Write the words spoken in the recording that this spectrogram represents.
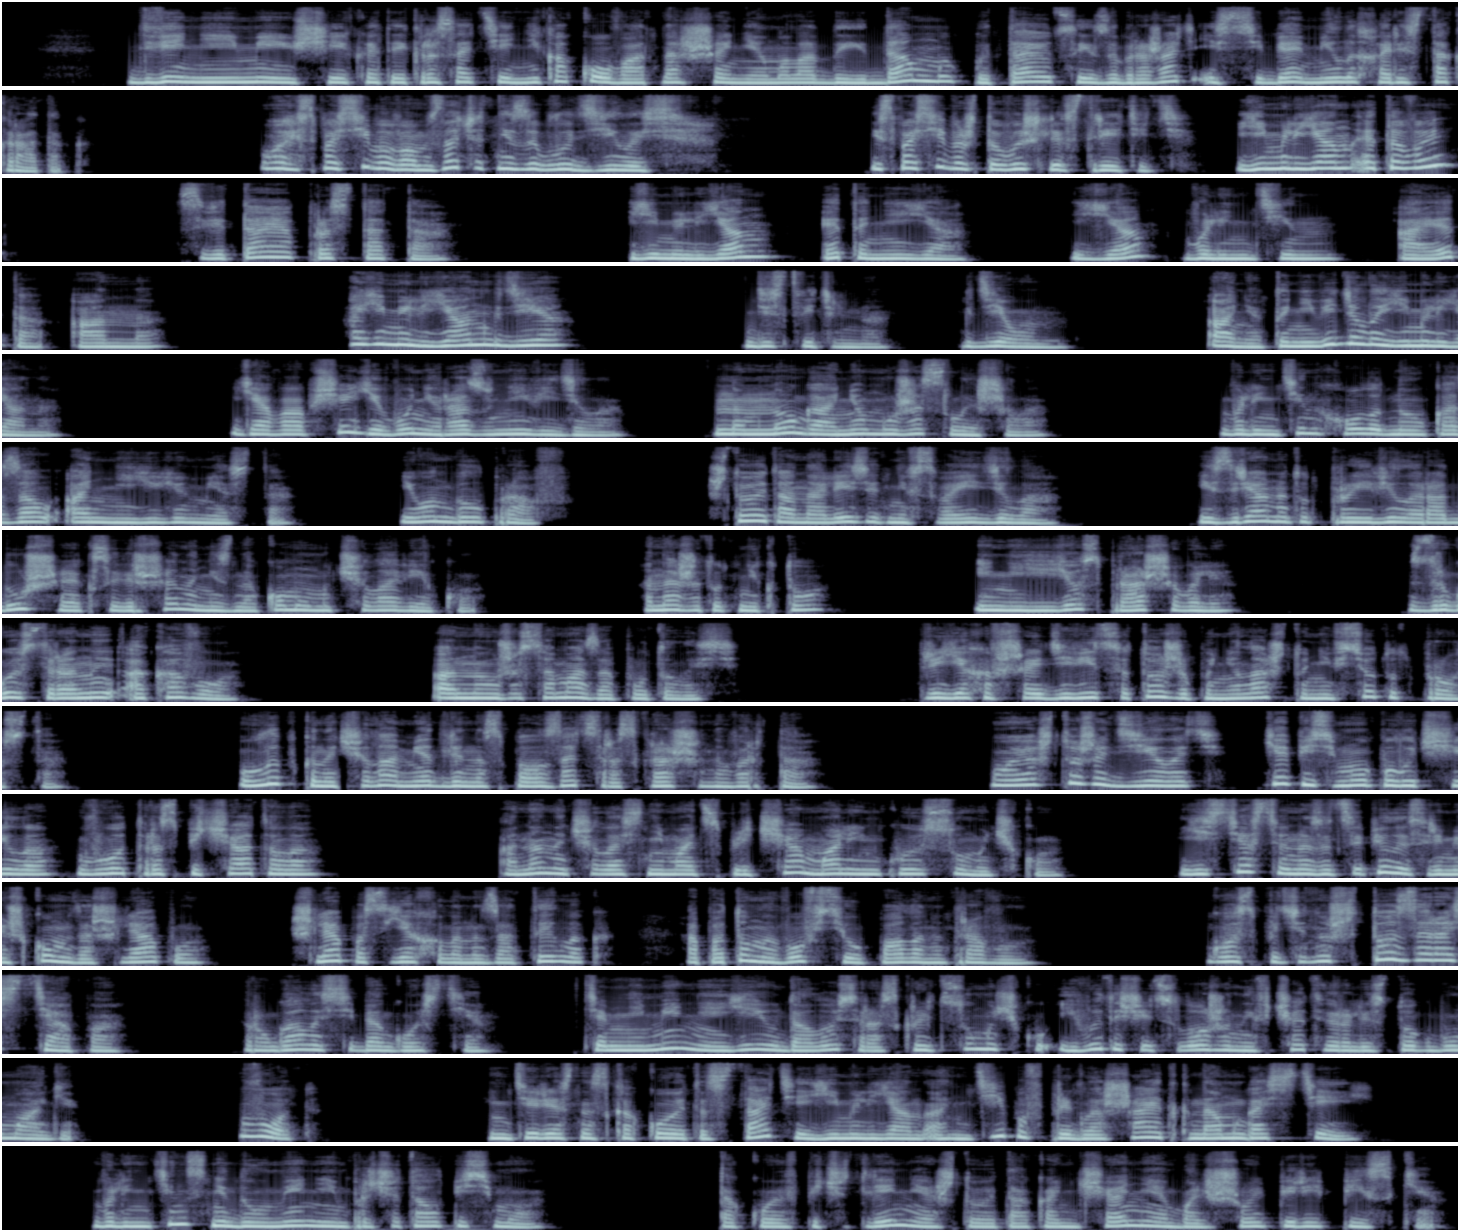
Две не имеющие к этой красоте никакого отношения молодые дамы пытаются изображать из себя милых аристократок. «Ой, спасибо вам, значит, не заблудилась. И спасибо, что вышли встретить. Емельян — это вы?» Святая простота. Емельян — это не я. Я — Валентин, а это Анна. «А Емельян где?» «Действительно, где он?» «Аня, ты не видела Емельяна?» «Я вообще его ни разу не видела, но много о нем уже слышала». Валентин холодно указал Анне ее место. И он был прав. Что это она лезет не в свои дела? И зря она тут проявила радушие к совершенно незнакомому человеку. Она же тут никто. И не ее спрашивали. С другой стороны, а кого? Анна уже сама запуталась. Приехавшая девица тоже поняла, что не все тут просто. Улыбка начала медленно сползать с раскрашенного рта. «Ой, а что же делать? Я письмо получила, вот, распечатала. Она начала снимать с плеча маленькую сумочку. Естественно, зацепилась ремешком за шляпу. Шляпа съехала на затылок, а потом и вовсе упала на траву. «Господи, ну что за растяпа!» — ругала себя гостья. Тем не менее, ей удалось раскрыть сумочку и вытащить сложенный в четверо листок бумаги. «Вот». Интересно, с какой это стати Емельян Антипов приглашает к нам гостей? Валентин с недоумением прочитал письмо. Такое впечатление, что это окончание большой переписки.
